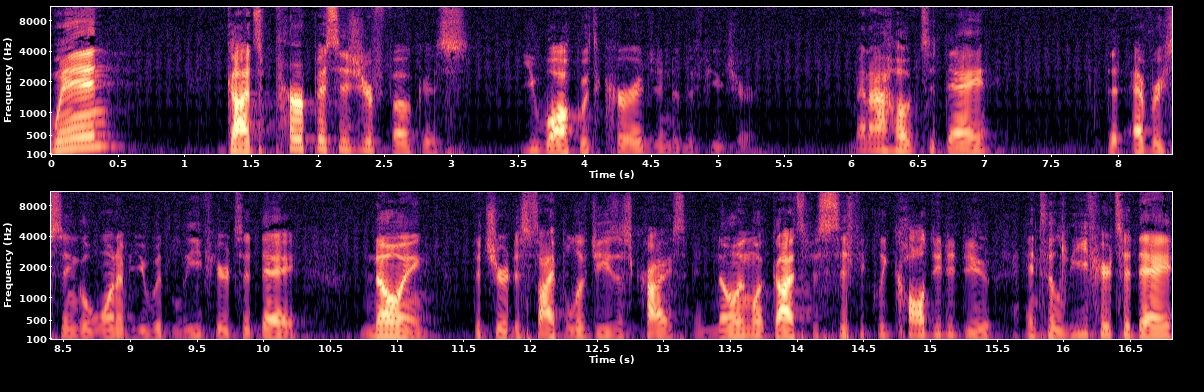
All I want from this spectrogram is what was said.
When God's purpose is your focus, you walk with courage into the future. Man, I hope today that every single one of you would leave here today knowing that you're a disciple of Jesus Christ and knowing what God specifically called you to do, and to leave here today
